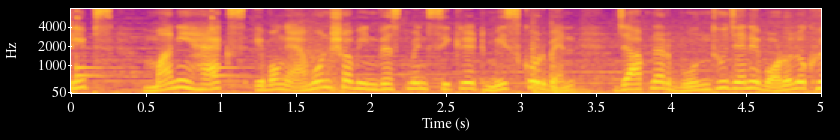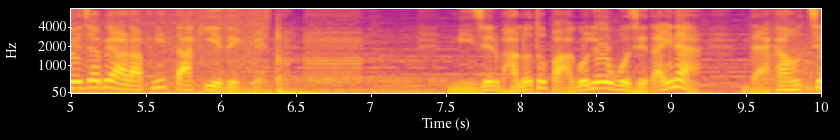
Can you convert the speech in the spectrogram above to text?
টিপস মানি হ্যাক্স এবং এমন সব ইনভেস্টমেন্ট সিক্রেট মিস করবেন, যা আপনার বন্ধু জেনে বড়লোক হয়ে যাবে আর আপনি তাকিয়ে দেখবেন। নিজের ভালো তো পাগলেও বোঝে, তাই না? দেখা হচ্ছে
